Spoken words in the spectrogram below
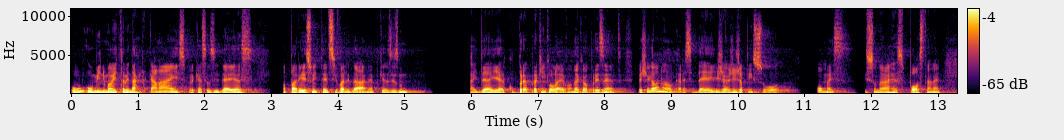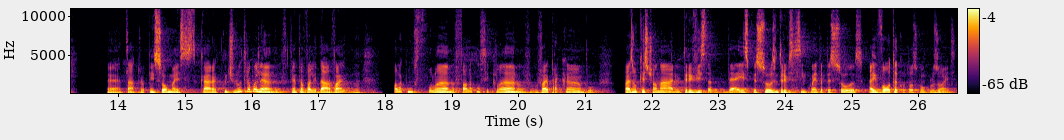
ou, ou, minimamente também dar canais para que essas ideias apareçam e tentem se validar, né? Porque às vezes não a ideia é para quem que eu levo, onde é que eu apresento? Eu chego lá, não, cara, essa ideia aí já, a gente já pensou. Pô, mas isso não é a resposta, né? É, tá, já pensou, mas, cara, continua trabalhando, tenta validar, vai, fala com fulano, fala com ciclano, vai para campo, Faz um questionário, entrevista 10 pessoas, entrevista 50 pessoas, aí volta com as tuas conclusões.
